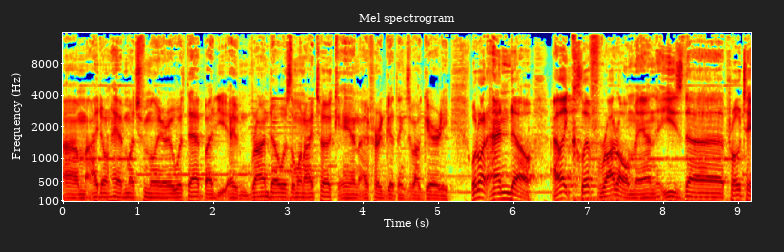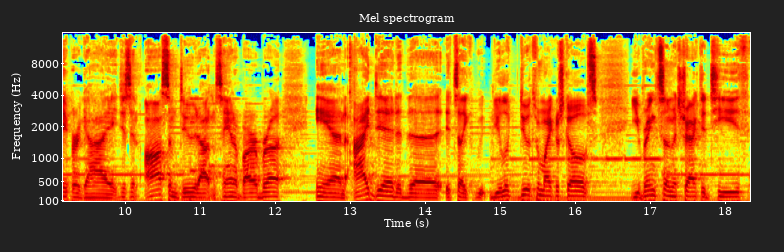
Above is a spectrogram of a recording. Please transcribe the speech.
Um, I don't have much familiarity with that, but Rondeau was the one I took, and I've heard good things about Garrity. What about Endo? I like Cliff Ruddle, man. He's the ProTaper guy, just an awesome dude out in Santa Barbara. And I did the. It's like you look, do it through microscopes. You bring some extracted teeth,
